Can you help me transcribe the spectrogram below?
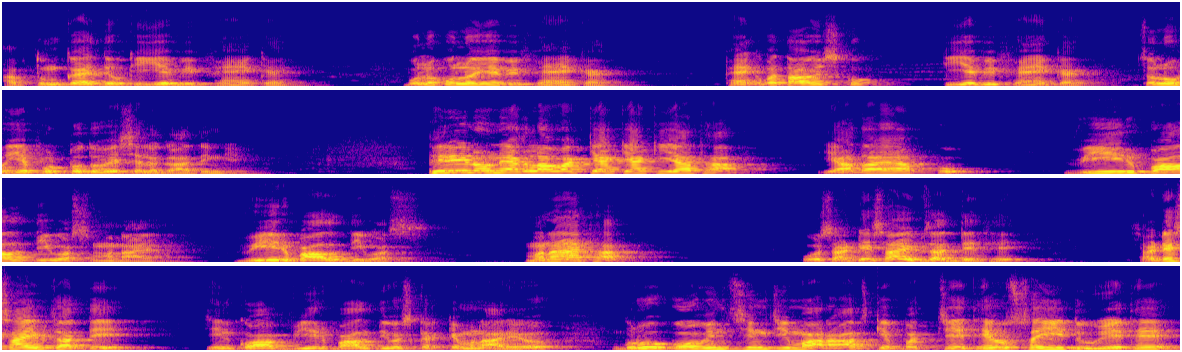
अब तुम कह दो कि ये भी फेंक है। बोलो बोलो ये भी फेंक है। फेंक बताओ इसको कि ये भी फेंक है। चलो ये फ़ोटो तो वैसे लगा देंगे। फिर इन्होंने अगला वाक्य क्या किया था? याद आया आपको? वीर बाल दिवस मनाया। वीर बाल दिवस। मनाया था? वो साढ़े साहिबजादे थे। साढ़े साहिबजादे, जिनको आप वीर बाल दिवस करके मना रहे हो। गुरु गोविंद सिंह जी महाराज के बच्चे थे, वो शहीद हुए थे।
